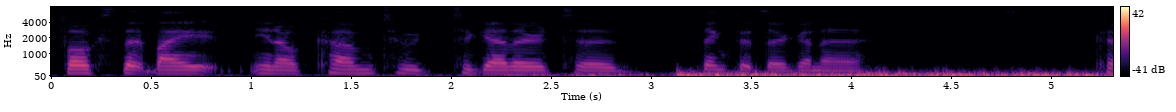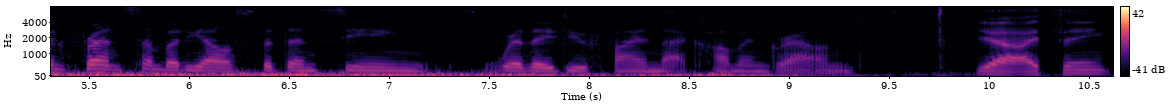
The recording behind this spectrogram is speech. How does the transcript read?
folks that might, you know, come to together to think that they're going to confront somebody else, but then seeing where they do find that common ground. Yeah, I think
